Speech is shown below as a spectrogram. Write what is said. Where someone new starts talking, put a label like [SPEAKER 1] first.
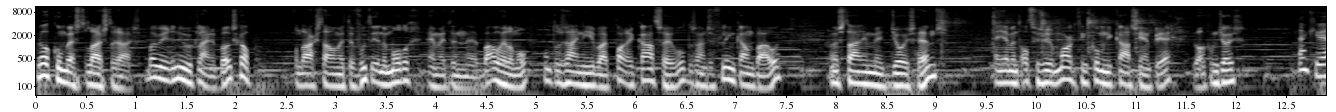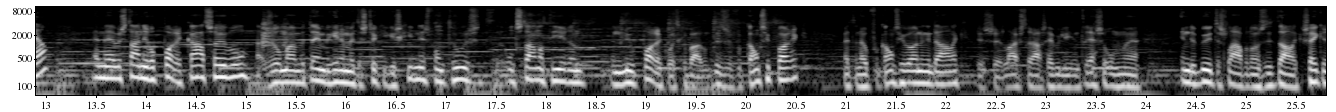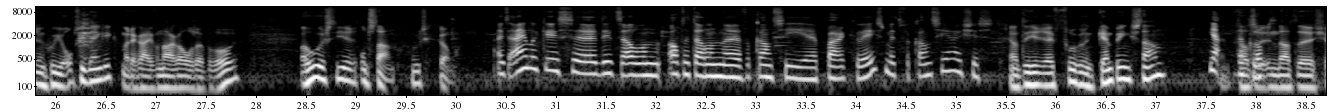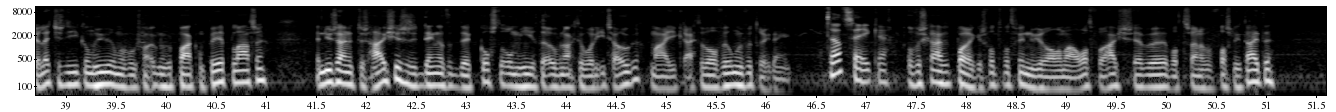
[SPEAKER 1] Welkom beste luisteraars bij weer een nieuwe kleine boodschap. Vandaag staan we met de voeten in de modder en met een eh, bouwhelm op. Want we zijn hier bij Park Kaatsheuvel, daar zijn ze flink aan het bouwen. En we staan hier met Joyce Hems. En jij bent adviseur marketing, communicatie en PR. Welkom Joyce.
[SPEAKER 2] Dankjewel.
[SPEAKER 1] En uh, we staan hier op Park Kaatsheuvel. Nou, we zullen maar meteen beginnen met een stukje geschiedenis. Want hoe is het ontstaan dat hier een, een nieuw park wordt gebouwd? Want dit is een vakantiepark met een hoop vakantiewoningen dadelijk. Dus uh, luisteraars, hebben jullie interesse om uh, in de buurt te slapen? Dan is dit dadelijk zeker een goede optie, denk ik. Maar daar ga je vandaag alles over horen. Maar hoe is het hier ontstaan? Hoe is het gekomen?
[SPEAKER 2] Uiteindelijk is uh, dit al een, altijd al een uh, vakantiepark geweest met vakantiehuisjes.
[SPEAKER 1] Ja, want hier heeft vroeger een camping staan.
[SPEAKER 2] Ja,
[SPEAKER 1] en
[SPEAKER 2] dat klopt.
[SPEAKER 1] inderdaad uh, chaletjes die je kon huren, maar volgens mij ook nog een paar kampeerplaatsen. En nu zijn het dus huisjes, dus ik denk dat de kosten om hier te overnachten worden iets hoger. Maar je krijgt er wel veel meer voor terug, denk ik.
[SPEAKER 2] Dat zeker.
[SPEAKER 1] Of beschrijf het park eens. Wat, wat vinden we hier allemaal? Wat voor huisjes hebben we? Wat zijn er voor faciliteiten?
